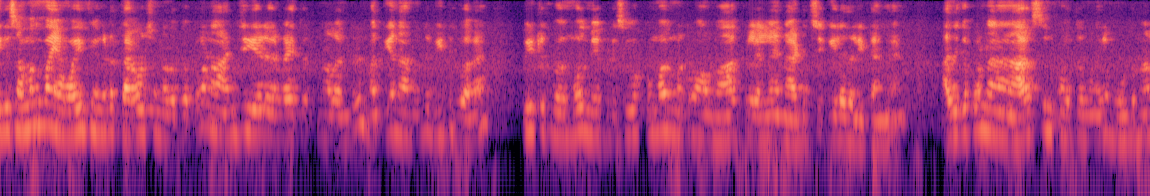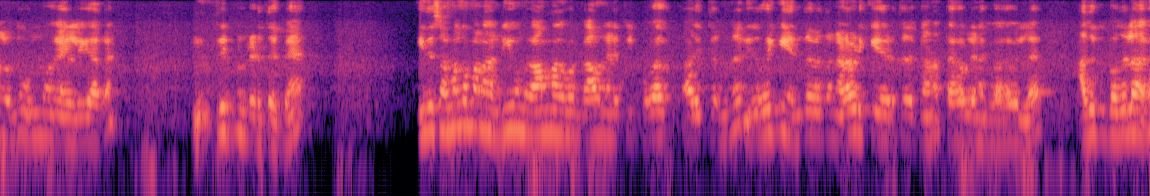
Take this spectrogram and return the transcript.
இது சம்மந்தமாக என் ஒய்ஃப் என்கிட்ட தகவல் சொன்னதுக்கப்புறம் நான் அஞ்சு ஏழு ரெண்டாயிரத்தி இருபத்தி நாலு அன்று மதியம் நான் வந்து வீட்டுக்கு வரேன். வீட்டுக்கு வரும்போது மேற்படி சிவகுமார் மற்றும் அவங்க ஆட்கள் எல்லாம் என்னை அடித்து கீழே தள்ளிட்டாங்க. அதுக்கப்புறம் நான் அரசு மருத்துவமனையில் மூன்று நாள் வந்து உள்நோயாளியாக ட்ரீட்மெண்ட் எடுத்திருக்கேன். இது சம்மந்தமாக நான் டிஎம் ராமநாதபுரம் காவல் நிலையத்தில் புகார் அளித்திருந்தேன் இது வரைக்கும் எந்த வித நடவடிக்கை எடுத்ததுக்கான தகவல் எனக்கு வரவில்லை. அதுக்கு பதிலாக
